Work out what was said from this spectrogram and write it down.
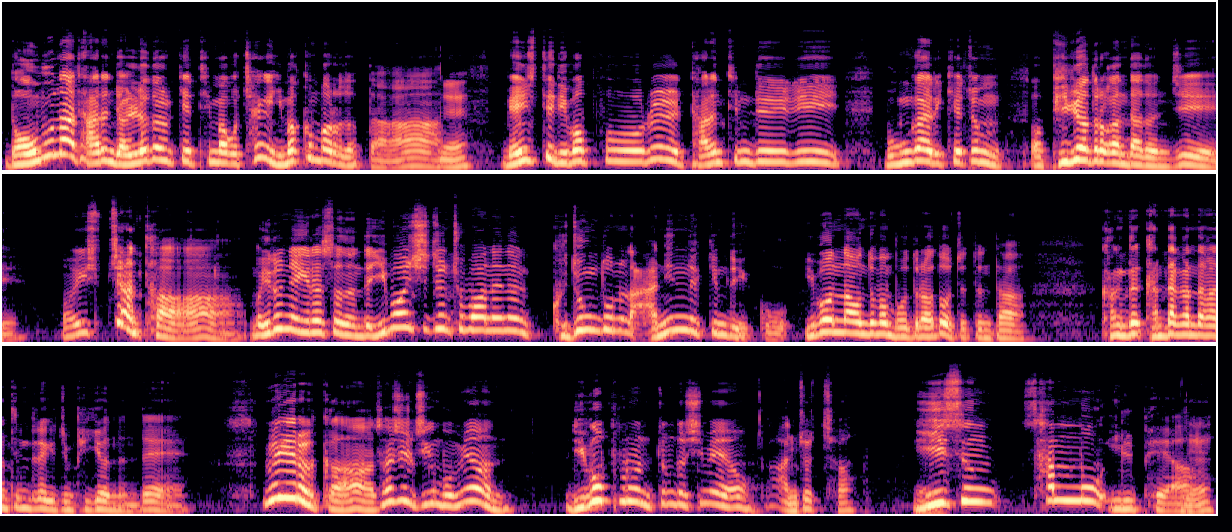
너무나 다른 18개 팀하고 차이가 이만큼 벌어졌다. 예. 맨시티 리버풀을 다른 팀들이 뭔가 이렇게 좀 어, 비벼 들어간다든지 어, 쉽지 않다. 뭐 이런 얘기를 했었는데 이번 시즌 초반에는 그 정도는 아닌 느낌도 있고 이번 라운드만 보더라도 어쨌든 다 강단, 간당간당한 팀들에게 좀 비겼는데 왜 이럴까? 사실 지금 보면 리버풀은 좀 더 심해요. 안 좋죠. 2승 3무 1패야. 예.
